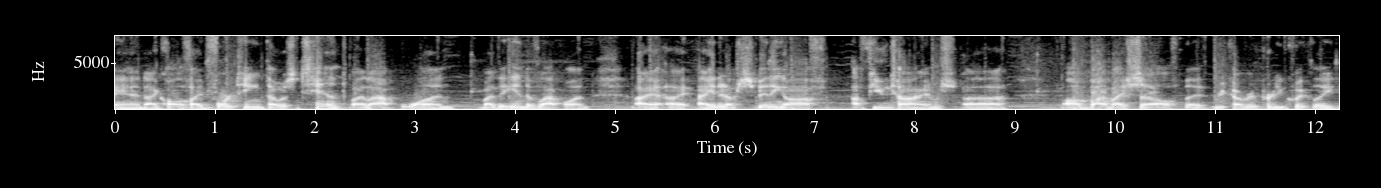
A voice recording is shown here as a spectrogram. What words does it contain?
And I qualified 14th. I was 10th by lap one, by the end of lap one. I, I, I ended up spinning off a few times uh, by myself, but recovered pretty quickly.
